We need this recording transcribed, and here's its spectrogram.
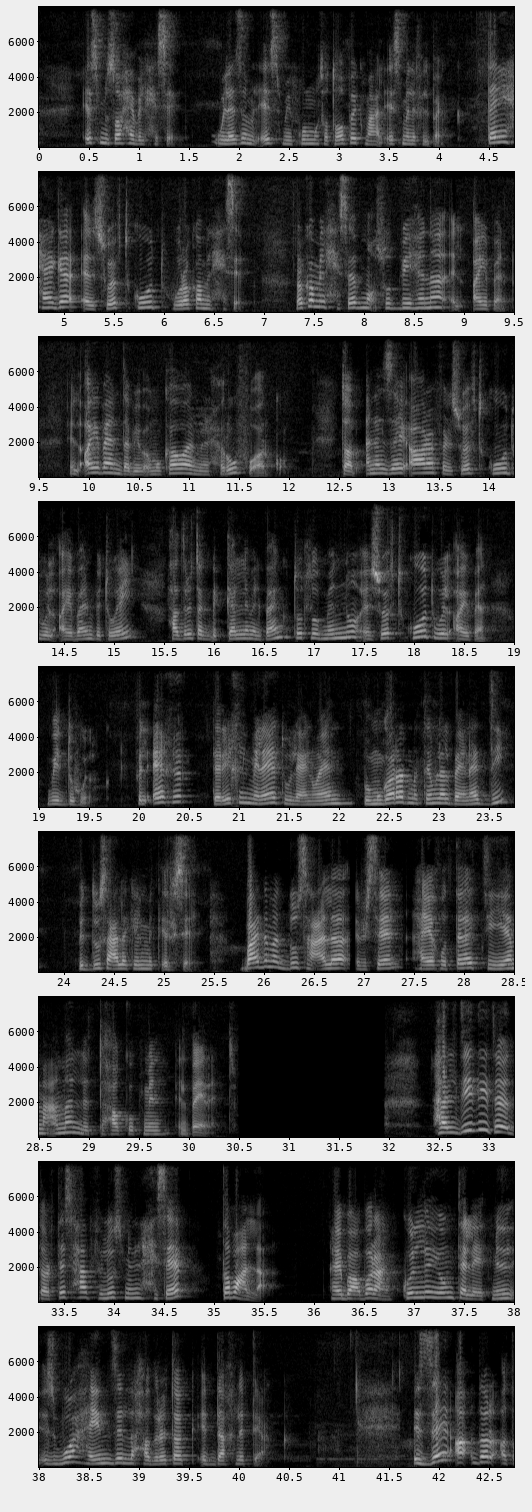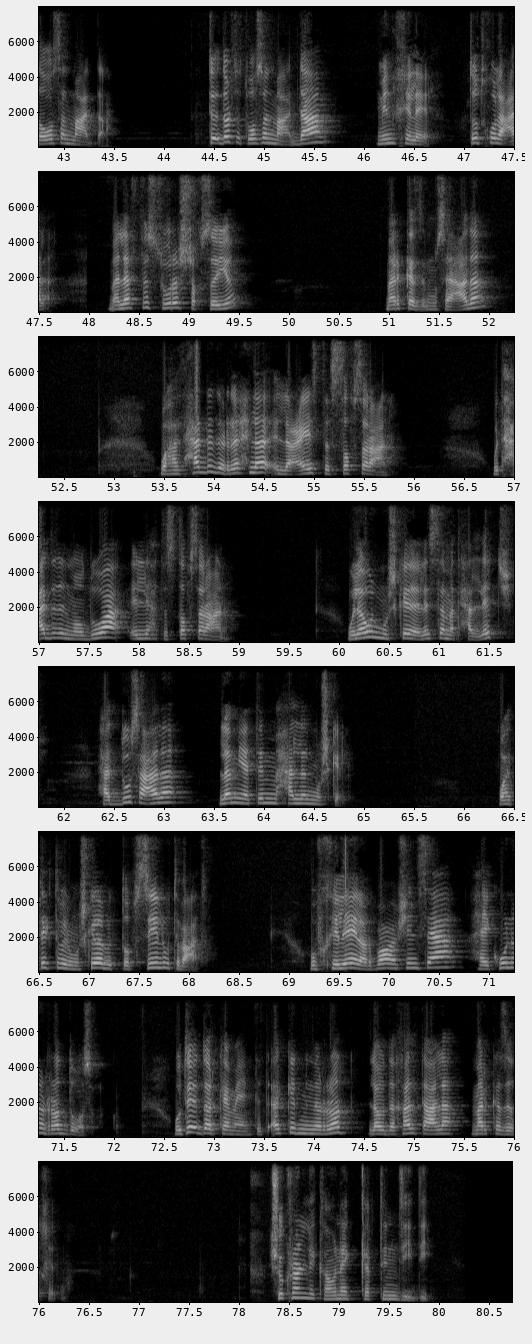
اسم صاحب الحساب ولازم الاسم يكون متطابق مع الاسم اللي في البنك. تاني حاجة ال SWIFT code ورقم الحساب. رقم الحساب مقصود بيه هنا ال IBAN ال IBAN ده بيبقى مكون من حروف وأرقام. طب أنا إزاي أعرف ال SWIFT code وال IBAN بتوعي؟ حضرتك بتكلم البنك تطلب منه ال SWIFT code وال IBAN ويديهولك في الآخر تاريخ الميلاد والعنوان. بمجرد ما تملى البيانات دي بتدوس على كلمة إرسال. بعد ما تدوس على ارسال هياخد 3 أيام عمل للتحقق من البيانات. هل ديدي تقدر تسحب فلوس من الحساب؟ طبعا لا. هيبقى عبارة عن كل يوم تلات من الأسبوع هينزل لحضرتك الدخل بتاعك. إزاي أقدر أتواصل مع الدعم؟ تقدر تتواصل مع الدعم من خلال تدخل على ملف الصورة الشخصية مركز المساعدة وهتحدد الرحلة اللي عايز تستفسر عنها. وتحدد الموضوع اللي هتستفسر عنه. ولو المشكلة لسه ما اتحلتش هتدوس على لم يتم حل المشكلة. وهتكتب المشكلة بالتفصيل وتبعتها. وفي خلال 24 ساعة هيكون الرد وصلك. وتقدر كمان تتأكد من الرد لو دخلت على مركز الخدمة. شكرا لكونك كابتن ديدي.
